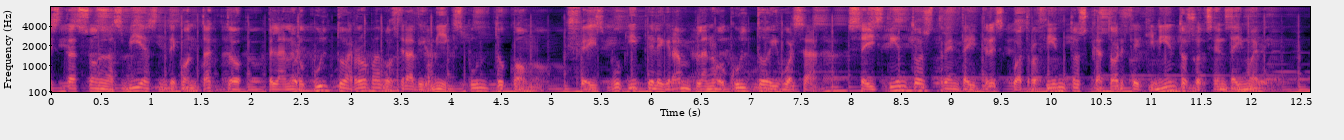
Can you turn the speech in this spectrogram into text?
Estas son las vías de contacto, plano oculto arroba vozradiomix.com, Facebook y Telegram plano oculto y WhatsApp, 633 414 589.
